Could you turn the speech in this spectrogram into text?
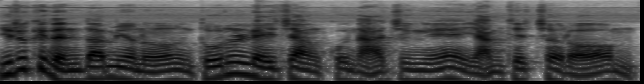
이렇게 된다면은 돈을 내지 않고 나중에 얌체처럼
